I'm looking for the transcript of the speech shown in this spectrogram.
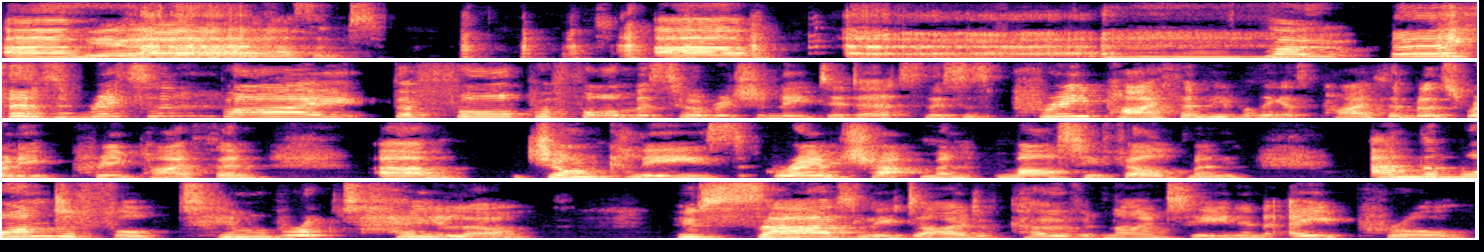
Um, Yeah. it hasn't. Um, so it was written by the four performers who originally did it. This is pre-Python. People think it's Python, but it's really pre-Python. Um, John Cleese, Graham Chapman, Marty Feldman, and the wonderful Tim Brooke Taylor, who sadly died of COVID 19 in April.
